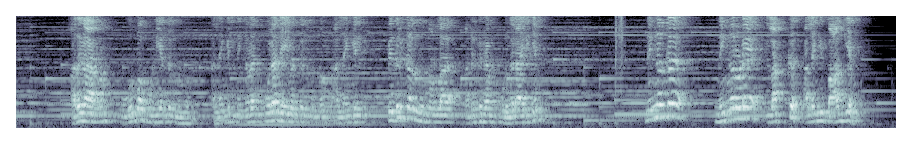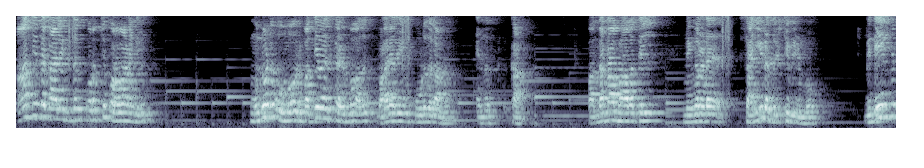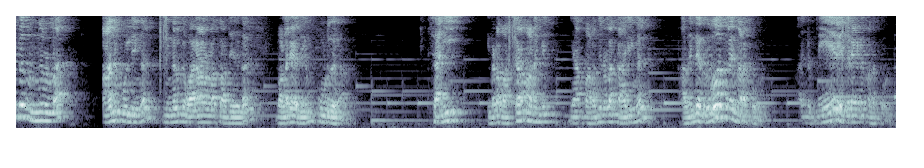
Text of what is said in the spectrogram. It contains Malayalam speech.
അത് കാരണം പൂർവ പുണ്യത്തിൽ നിന്നും അല്ലെങ്കിൽ നിങ്ങളുടെ കുലദൈവത്തിൽ നിന്നും അല്ലെങ്കിൽ പിതൃക്കളിൽ നിന്നുള്ള അനുഗ്രഹം കൂടുതലായിരിക്കും. നിങ്ങൾക്ക് നിങ്ങളുടെ ലക്ക് അല്ലെങ്കിൽ ഭാഗ്യം ആദ്യത്തെ കാലഘട്ടത്തിൽ കുറച്ച് കുറവാണെങ്കിലും മുന്നോട്ട് പോകുമ്പോൾ ഒരു മധ്യവയസ്സ് കഴിയുമ്പോൾ അത് വളരെയധികം കൂടുതലാണ് എന്ന് കാണാം. പന്ത്രണ്ടാം ഭാവത്തിൽ നിങ്ങളുടെ ശനിയുടെ ദൃഷ്ടി വീഴുമ്പോൾ വിദേശത്ത് നിന്നുള്ള ആനുകൂല്യങ്ങൾ നിങ്ങൾക്ക് വരാനുള്ള സാധ്യതകൾ വളരെയധികം കൂടുതലാണ്. ശനി ഇവിടെ വക്രമാണെങ്കിൽ ഞാൻ പറഞ്ഞിട്ടുള്ള കാര്യങ്ങൾ അതിന്റെ റിവേഴ്സലേ നടക്കുള്ളൂ. അതിന്റെ നേരെ എതിരായിട്ട് നടക്കുള്ളൂ.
